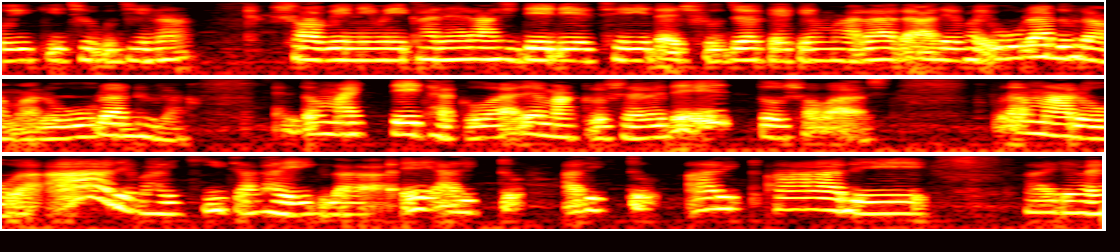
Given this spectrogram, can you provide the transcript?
ওই কিছু বুঝি না। সব এনিমে এখানে রাশ দিয়ে দিয়েছে। এটা সুযোগ একে মারার। আরে ভাই, উড়া ধুরা মারো, উড়া ধুরা। একদম মারতেই থাকো। আরে মাকড় সাহেব তো সবাস। পুরা মারো। আরে ভাই, কি চালা এগুলা। এই আরেকটু আরেকটু আরেকটু আরে। ভাই ভাই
